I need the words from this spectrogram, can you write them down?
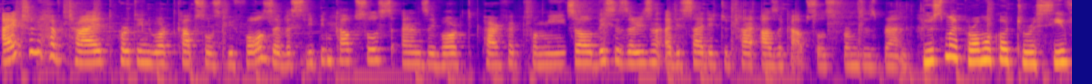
I actually have tried Protein World capsules before, they were sleeping capsules and they worked perfect for me. So this is the reason I decided to try other capsules from this brand. Use my promo code to receive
